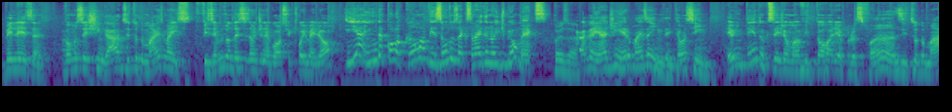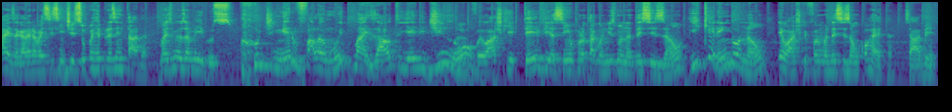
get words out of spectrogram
beleza, vamos ser xingados e tudo mais, mas fizemos uma decisão de negócio que foi melhor e ainda colocamos a visão do Zack Snyder no HBO Max. Pois é. Pra ganhar dinheiro mais ainda. Então, assim, eu entendo que seja uma vitória pros fãs e tudo mais, a galera vai se sentir super representada. Mas, meus amigos, o dinheiro fala muito mais alto e ele, de novo, eu acho que teve, assim, o protagonismo na decisão e, querendo ou não, eu acho que foi uma decisão correta, sabe?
